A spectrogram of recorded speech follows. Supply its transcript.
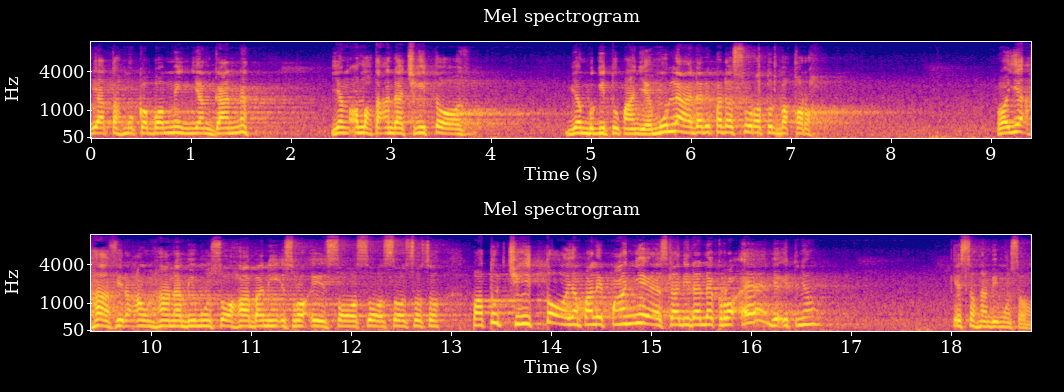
di atas muka bumi yang ganah yang Allah tak ada cerita yang begitu panjang mula daripada suratul baqarah Wa Fir'aun ha Nabi Musa ha Bani Israel so so so so so. Lepas tu cerita yang paling panjang sekali dalam Quran iaitu kisah Nabi Musa.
